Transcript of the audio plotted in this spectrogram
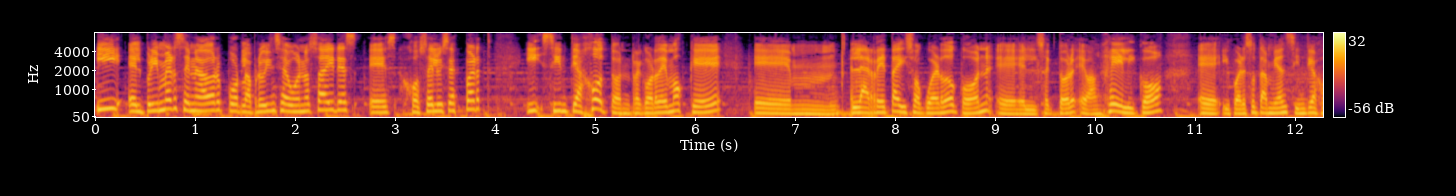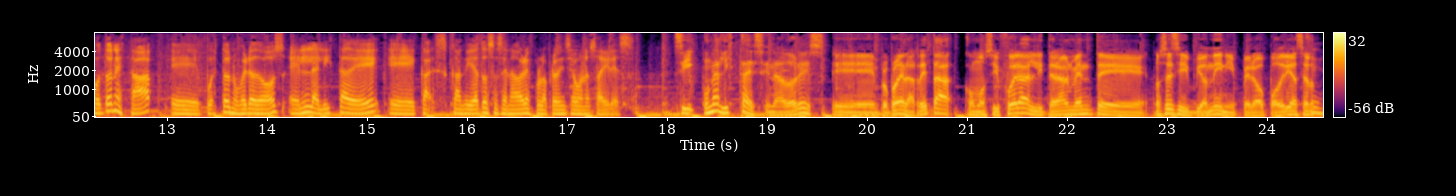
Y el primer senador por la provincia de Buenos Aires es José Luis Espert y Cintia Houghton. Recordemos que eh, la reta hizo acuerdo con eh, el sector evangélico eh, y por eso también Cintia Houghton está eh, puesto número dos en la lista de eh, ca- candidatos a senadores por la provincia de Buenos Aires. Sí, una lista de senadores eh, propone la reta como si fuera literalmente, no sé si Biondini, pero podría ser Sí.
